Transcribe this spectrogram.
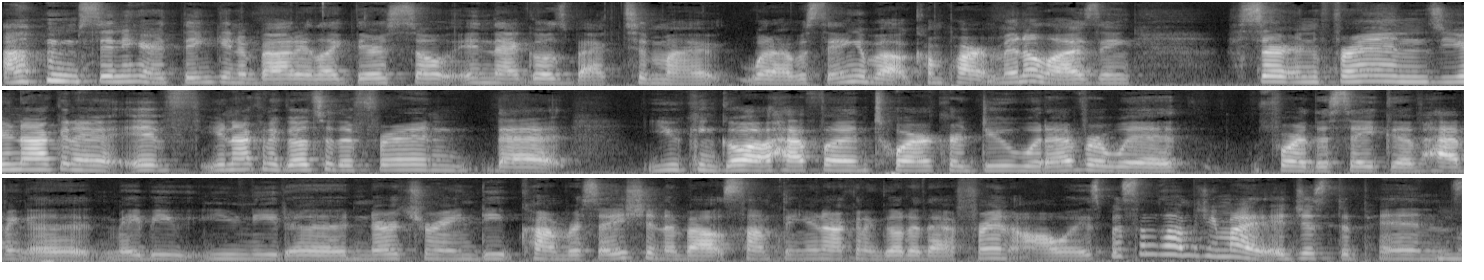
I'm sitting here thinking about it. Like, there's so, and that goes back to my, what I was saying about compartmentalizing certain friends. You're not to, if you're not to go to the friend that you can go out, have fun, twerk, or do whatever with for the sake of having a, maybe you need a nurturing, deep conversation about something. You're not going to go to that friend always, but sometimes you might. It just depends.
